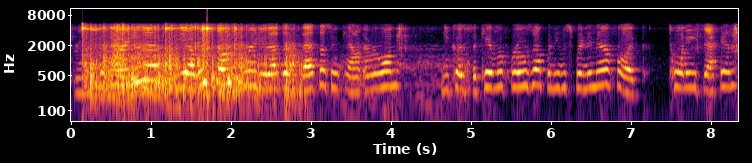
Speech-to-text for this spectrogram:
screen. Should we redo that? Yeah, we still should redo that. That, that doesn't count, everyone. Because the camera froze up when he was spinning there for like 20 seconds.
